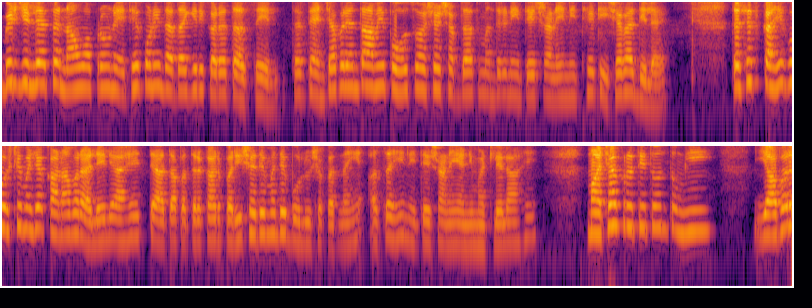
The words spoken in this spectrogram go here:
बीड जिल्ह्याचं नाव वापरून येथे कोणी दादागिरी करत असेल तर त्यांच्यापर्यंत आम्ही पोहोचू अशा शब्दात मंत्री नितेश राणेंनी थेट इशारा दिलाय. तसेच काही गोष्टी माझ्या कानावर आलेल्या आहेत त्या आता पत्रकार परिषदेमध्ये बोलू शकत नाही असंही नितेश राणे यांनी म्हटलेलं आहे. माझ्या कृतीतून तुम्ही यावर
